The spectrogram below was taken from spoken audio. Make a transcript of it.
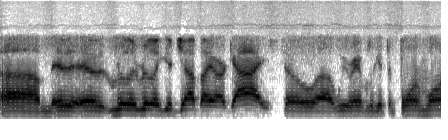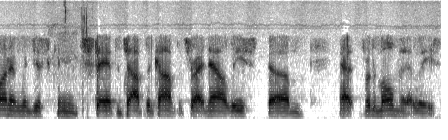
um, it, it, really really good job by our guys. So uh, we were able to get the four and one, and we just can stay at the top of the conference right now, at least um, at, for the moment, at least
